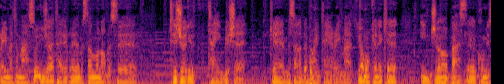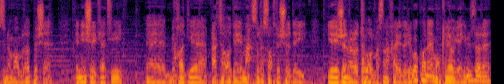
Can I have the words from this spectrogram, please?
قیمت محصول اینجا طریق مثلا مناقصه تجاری تعیین بشه که مثلا به پایین ترین قیمت. یا ممکنه که اینجا بحث کمیسیون معاملات بشه. یعنی شرکتی می‌خواد یه قطعات محصول ساخته شده ای یه ژنراتور مثلا خریداری بکنه ممکنه آگهی می‌ذاره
